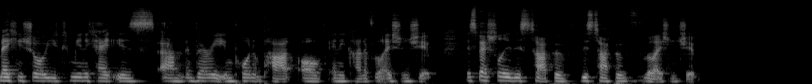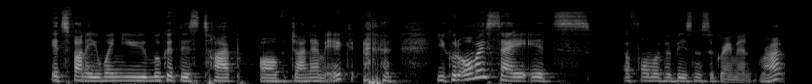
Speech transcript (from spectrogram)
making sure you communicate is um, a very important part of any kind of relationship especially this type of this type of relationship. It's funny when you look at this type of dynamic you could almost say it's a form of a business agreement right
